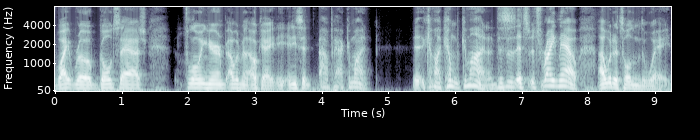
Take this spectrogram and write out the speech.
white robe, gold sash, flowing hair, and I would have been like, okay. And he said, "Oh, Pat, come on." Uh, Come on, come, come on! This is it's it's right now. I would have told him to wait.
